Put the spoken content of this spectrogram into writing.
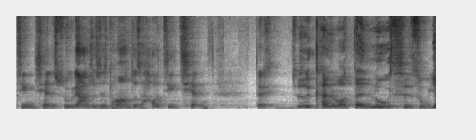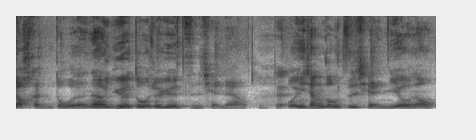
金钱数量就是通常都是好几千，对。就是看什么登录次数要很多的，那越多就越值钱那样。对。我印象中之前也有那种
